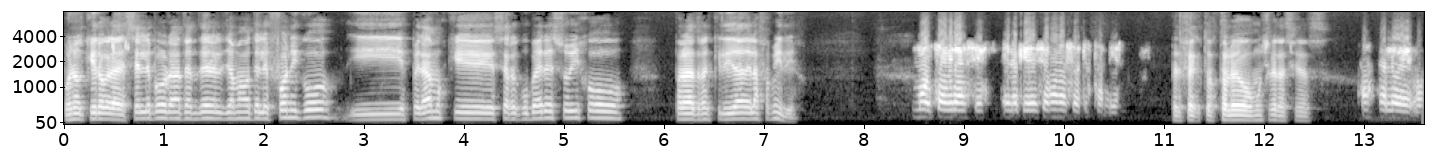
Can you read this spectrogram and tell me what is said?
Bueno, quiero agradecerle por atender el llamado telefónico y esperamos que se recupere su hijo para la tranquilidad de la familia. Muchas gracias, es lo que deseamos nosotros también. Perfecto, hasta luego, muchas gracias. Hasta luego.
